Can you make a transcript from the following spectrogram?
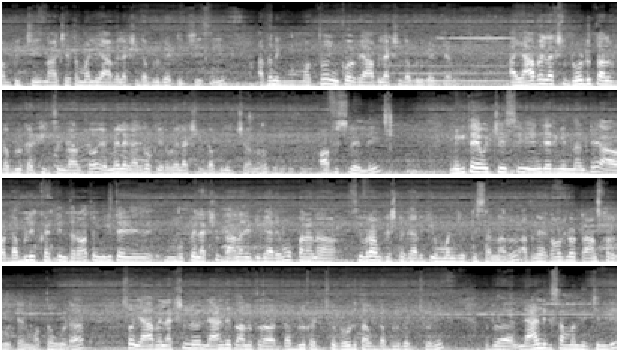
పంపించి నా చేత మళ్ళీ యాభై లక్షలు డబ్బులు కట్టించేసి అతనికి మొత్తం ఇంకో యాభై లక్షలు డబ్బులు కట్టాను. ఆ యాభై లక్షలు రోడ్డు తాలూకు డబ్బులు కట్టించిన దాంట్లో ఎమ్మెల్యే గారికి ఒక ఇరవై లక్షలు డబ్బులు ఇచ్చాను. ఆఫీస్లో వెళ్ళి మిగతా వచ్చేసి ఏం జరిగిందంటే ఆ డబ్బులు కట్టిన తర్వాత మిగతా ముప్పై లక్షలు దానారెడ్డి గారేమో పలానా శివరామకృష్ణ గారికి ఇవ్వమని చెప్పేసి అన్నారు. అతని అకౌంట్లో ట్రాన్స్ఫర్ కొట్టాను మొత్తం కూడా. సో యాభై లక్షలు ల్యాండ్ తాలూకు డబ్బులు కట్టుకుని రోడ్డు తాలూకు డబ్బులు కట్టుకుని ల్యాండ్కి సంబంధించింది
